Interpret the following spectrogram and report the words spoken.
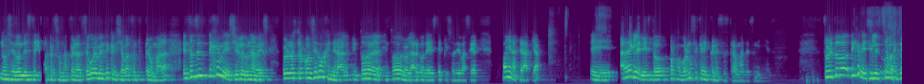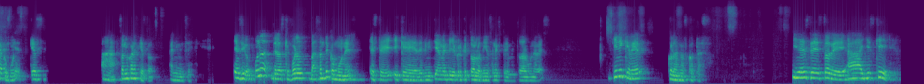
No sé dónde esté esta persona, pero seguramente creció bastante traumada. Entonces, déjenme decirlo de una vez, pero nuestro consejo general en todo, en todo lo largo de este episodio va a ser, vayan a terapia, eh, arreglen esto, por favor, no se queden con esos traumas de su niñez. Sobre todo, déjenme decirles uno Son bastante mejores común, que esto. que es... Ajá, son mejores que esto, anímense. Les digo, uno de los que fueron bastante comunes, este, y que definitivamente yo creo que todos los niños han experimentado alguna vez, tiene que ver con las mascotas. Y es de esto de, ay, es que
